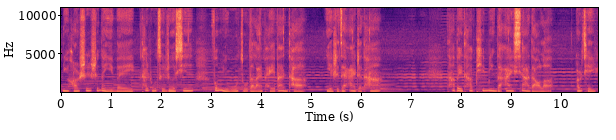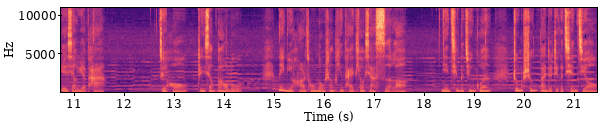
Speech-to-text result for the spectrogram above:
女孩深深的以为他如此热心、风雨无阻的来陪伴她，也是在爱着他。她被他拼命的爱吓到了，而且越想越怕。最后。真相暴露，那女孩从楼上平台跳下死了。年轻的军官终生伴着这个歉疚，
